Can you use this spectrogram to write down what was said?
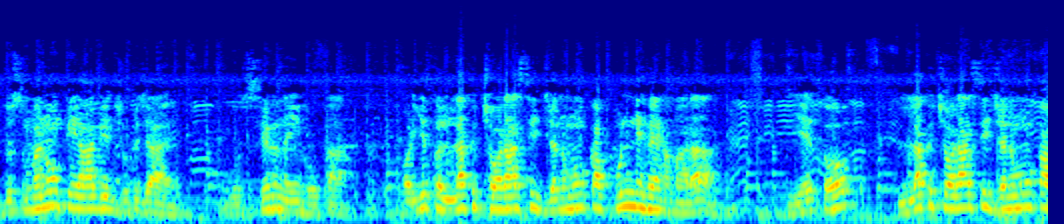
दुश्मनों के आगे झुक जाए वो सिर नहीं होता और ये तो लख चौरासी जन्मों का पुण्य है हमारा ये तो लख चौरासी जन्मों का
